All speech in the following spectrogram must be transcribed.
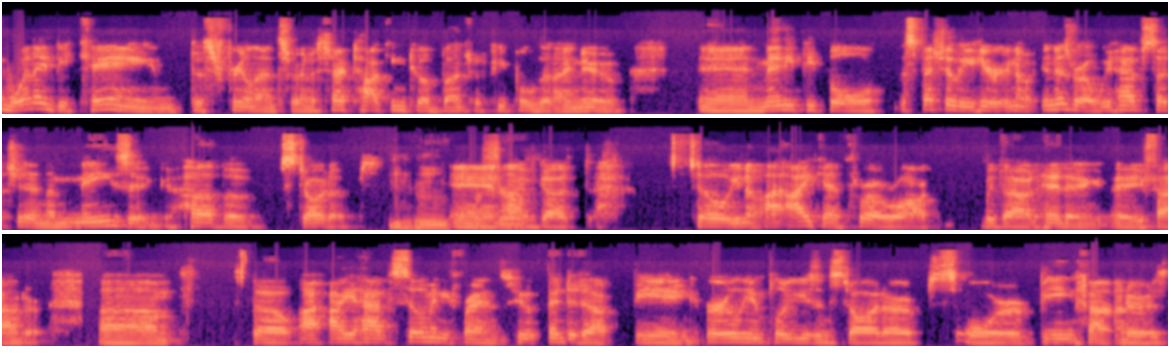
when I became this freelancer and I started talking to a bunch of people that I knew, and many people, especially here, you know, in Israel, we have such an amazing hub of startups, mm-hmm, and sure. I've got so you know I, I can throw a rock without hitting a founder. Um, so I, I, have so many friends who ended up being early employees in startups or being founders.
